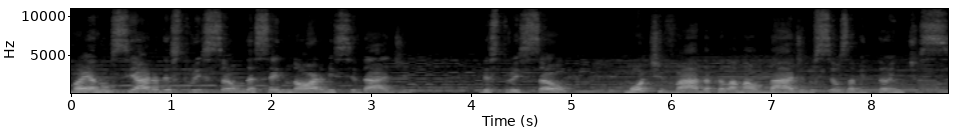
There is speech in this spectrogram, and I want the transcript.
Vai anunciar a destruição dessa enorme cidade. Destruição motivada pela maldade dos seus habitantes.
